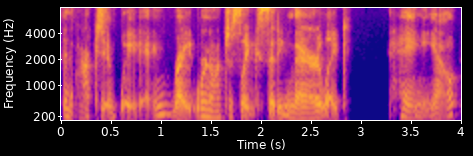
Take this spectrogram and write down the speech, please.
an active waiting, right? We're not just like sitting there like hanging out.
